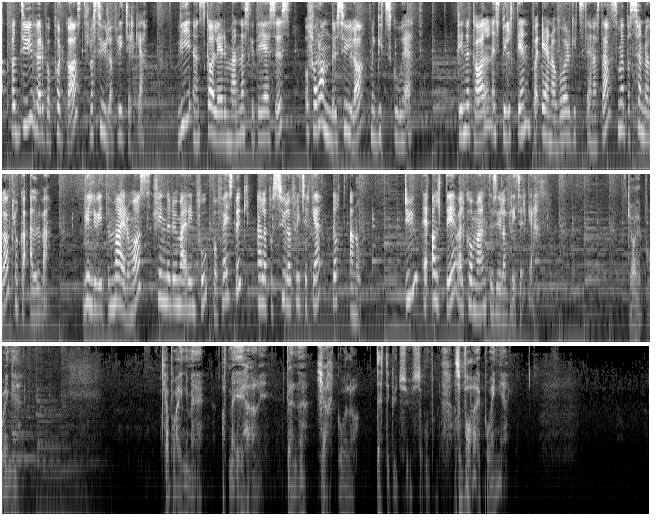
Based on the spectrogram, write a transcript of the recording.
Takk for at du hører på podkast fra Sula frikirke. Vi ønsker å lede mennesker til Jesus og forandre Sula med Guds godhet. Denne talen er spilt inn på en av våre gudstjenester, som er på søndager klokka 11. Vil du vite mer om oss, finner du mer info på Facebook eller på sulafrikirke.no. Du er alltid velkommen til Sula frikirke. Hva er poenget? Hva er poenget med at vi er her i denne kirka eller dette gudshuset? Altså, hva er poenget?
